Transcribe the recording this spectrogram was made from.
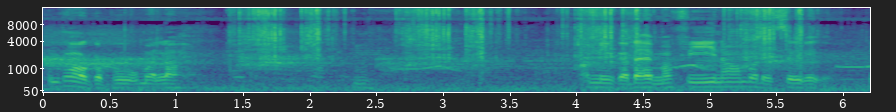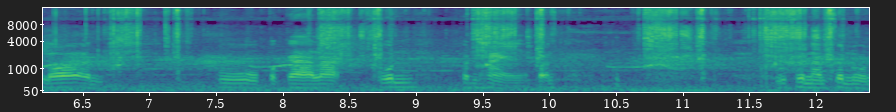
รองเท้ากับผู้เหมือนละ อันนี้ก็ได้มาฟรีเนาะบ่ได้ซื้อร้อนผู้ประกาละคนคนไห้ก่อนผู้สนับสนุน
